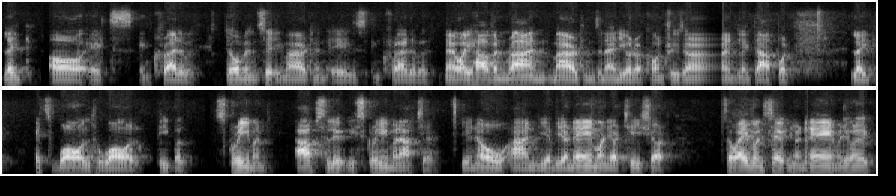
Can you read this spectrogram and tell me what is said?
like oh it's incredible. Dublin city marathon is incredible. Now i haven't ran marathons in any other countries or anything like that but like it's wall to wall people screaming absolutely screaming at you you know and you have your name on your t-shirt. So everyone's shouting your name and you're like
